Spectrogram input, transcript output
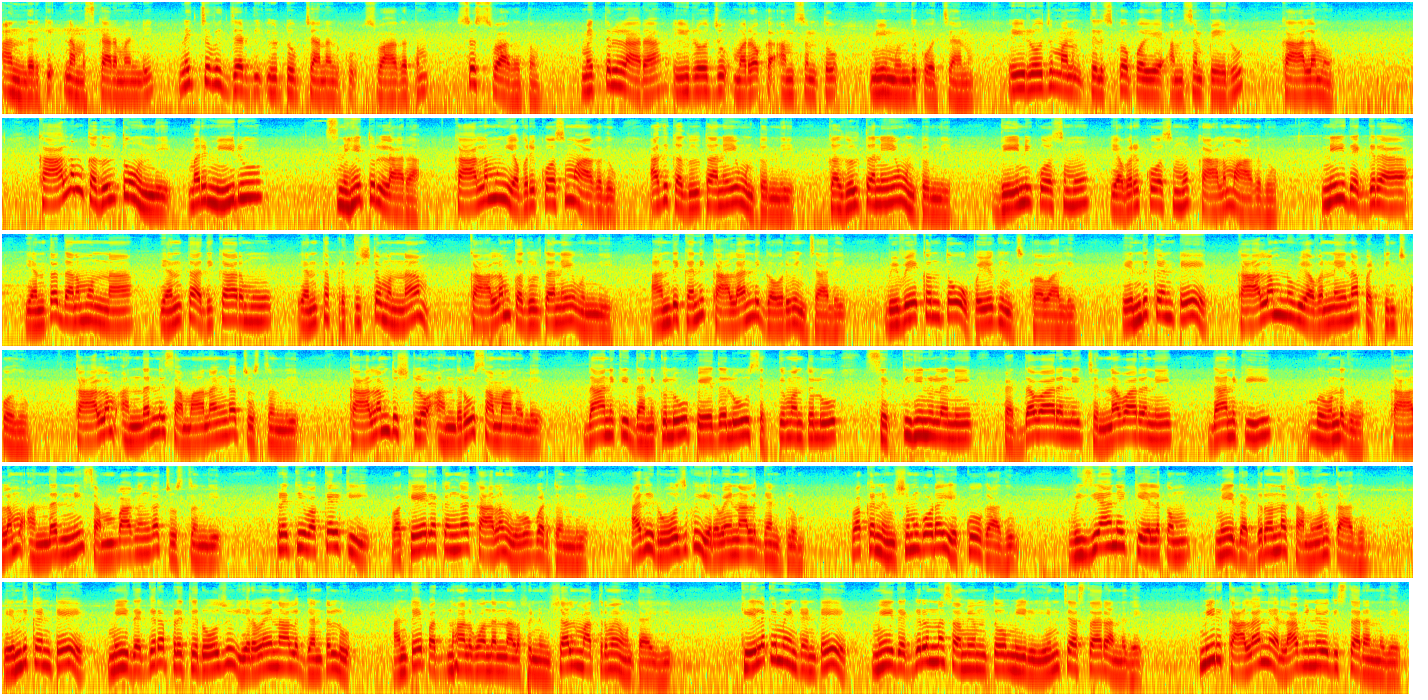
అందరికీ నమస్కారం అండి నిత్య విద్యార్థి యూట్యూబ్ ఛానల్కు స్వాగతం సుస్వాగతం. మిత్రులారా ఈరోజు మరొక అంశంతో మీ ముందుకు వచ్చాను. ఈరోజు మనం తెలుసుకోపోయే అంశం పేరు కాలము. కాలం కదులుతూ ఉంది. మరి మీరు స్నేహితుల్లారా కాలము ఎవరి కోసం ఆగదు. అది కదులుతూనే ఉంటుంది. కదులుతూనే ఉంటుంది. దేనికోసము ఎవరి కోసము కాలం ఆగదు. నీ దగ్గర ఎంత ధనమున్నా ఎంత అధికారము ఎంత ప్రతిష్ట ఉన్నా కాలం కదులుతూనే ఉంది. అందుకని కాలాన్ని గౌరవించాలి. వివేకంతో ఉపయోగించుకోవాలి. ఎందుకంటే కాలం నువ్వు ఎవరినైనా పట్టించుకోదు. కాలం అందరినీ సమానంగా చూస్తుంది. కాలం దృష్టిలో అందరూ సమానులే. దానికి ధనికులు పేదలు శక్తివంతులు శక్తిహీనులని పెద్దవారని చిన్నవారని దానికి ఉండదు. కాలం అందరినీ సంభాగంగా చూస్తుంది. ప్రతి ఒక్కరికి ఒకే రకంగా కాలం ఇవ్వబడుతుంది. అది రోజుకు ఇరవై నాలుగు గంటలు. ఒక నిమిషం కూడా ఎక్కువ కాదు. విజయానికి కీలకం. మీ దగ్గరున్న సమయం కాదు. ఎందుకంటే మీ దగ్గర ప్రతిరోజు ఇరవై నాలుగు గంటలు అంటే పద్నాలుగు వందల నలభై నిమిషాలు మాత్రమే ఉంటాయి. కీలకం ఏంటంటే మీ దగ్గరున్న సమయంతో మీరు ఏం చేస్తారన్నదే. మీరు కాలాన్ని ఎలా వినియోగిస్తారన్నదే.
